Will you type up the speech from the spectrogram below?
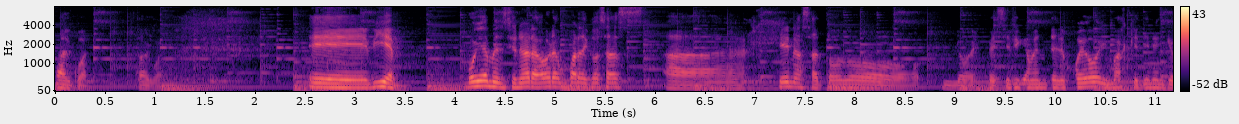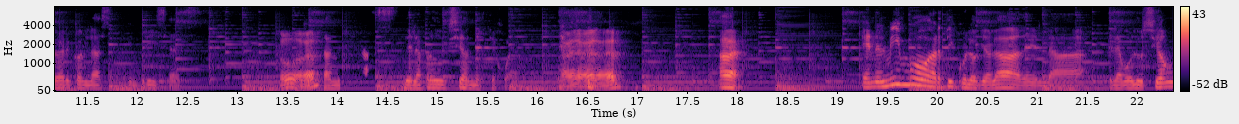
Tal cual, tal cual. Eh, bien, voy a mencionar ahora un par de cosas ajenas a todo lo específicamente del juego y más que tienen que ver con las empresas. Oh, a ver de la producción de este juego. A ver, a ver, a ver. a ver. En el mismo artículo que hablaba de la, evolución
